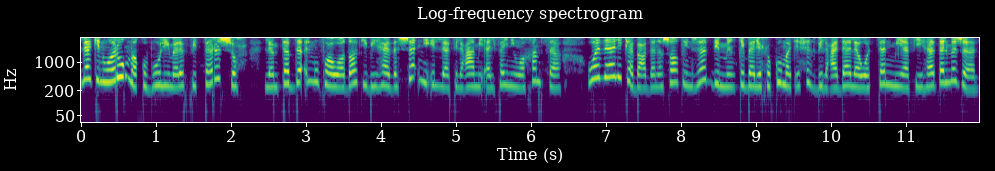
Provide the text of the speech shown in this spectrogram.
لكن ورغم قبول ملف الترشح لم تبدأ المفاوضات بهذا الشأن إلا في العام 2005 وذلك بعد نشاط جاد من قبل حكومة حزب العدالة والتنمية في هذا المجال.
